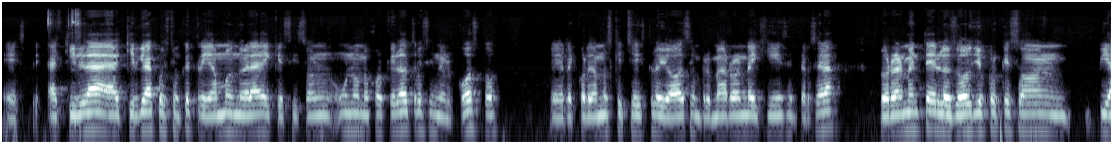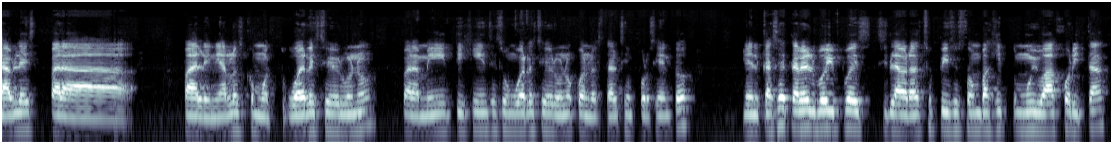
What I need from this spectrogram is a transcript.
Este, aquí, la, aquí la cuestión que traíamos no era de que si son uno mejor que el otro, sino el costo. recordemos que Chase lo llevaba en primera ronda y Higgins en tercera pero realmente los dos yo creo que son viables para, para alinearlos como wide receiver 1. Para mí, T. Higgins es un wide receiver 1 cuando está al 100%. Y en el caso de Tyler Boy, pues si la verdad su piso está un bajito, muy bajo ahorita,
